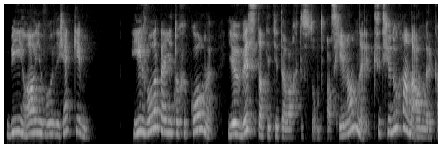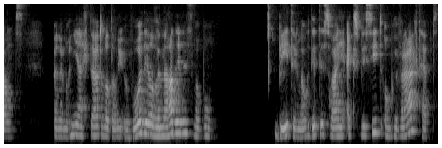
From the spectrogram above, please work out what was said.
Wie hou je voor de gek, Kim? Hiervoor ben je toch gekomen? Je wist dat dit je te wachten stond, als geen ander. Ik zit genoeg aan de andere kant. Ben er nog niet echt uit of dat nu een voordeel of een nadeel is, maar bon. Beter nog, dit is waar je expliciet om gevraagd hebt.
